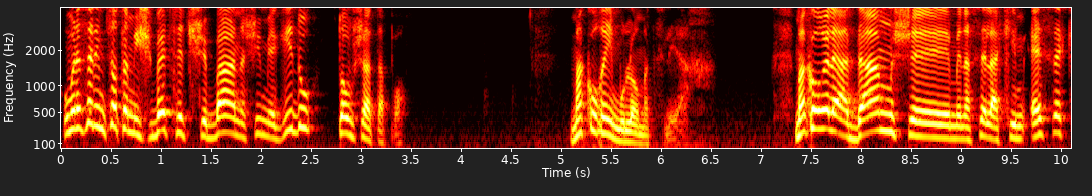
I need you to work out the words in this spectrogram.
הוא מנסה למצוא את המשבצת שבה אנשים יגידו, טוב שאתה פה. מה קורה אם הוא לא מצליח? מה קורה לאדם שמנסה להקים עסק,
